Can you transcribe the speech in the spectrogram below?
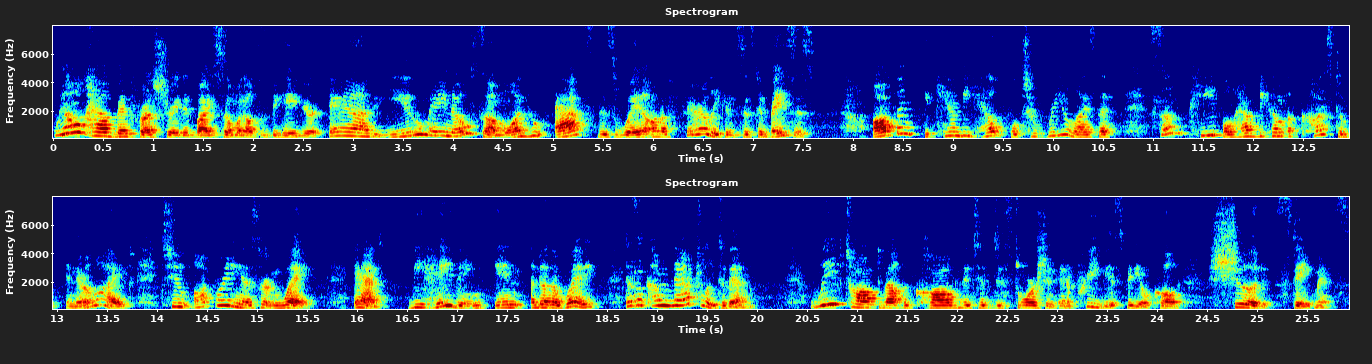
We all have been frustrated by someone else's behavior, and you may know someone who acts this way on a fairly consistent basis. Often, it can be helpful to realize that some people have become accustomed in their life to operating in a certain way, and behaving in another way doesn't come naturally to them. We've talked about the cognitive distortion in a previous video called should statements.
